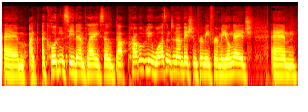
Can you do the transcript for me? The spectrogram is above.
Um, I, I couldn't see them play, so that probably wasn't an ambition for me from a young age. Um,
